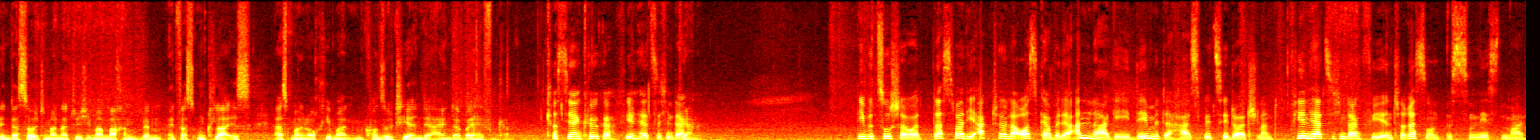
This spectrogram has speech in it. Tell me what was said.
denn das sollte man natürlich immer machen, wenn etwas unklar ist, erstmal noch jemanden konsultieren, der einen dabei helfen kann. Christian Köker, vielen herzlichen Dank. Gerne. Liebe Zuschauer, das war die aktuelle Ausgabe der Anlageidee mit der HSBC Deutschland. Vielen herzlichen Dank für Ihr Interesse und bis zum nächsten Mal.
